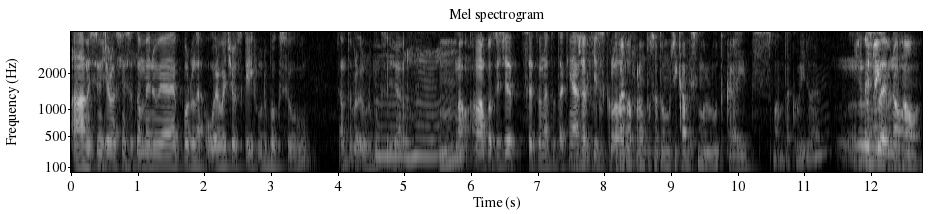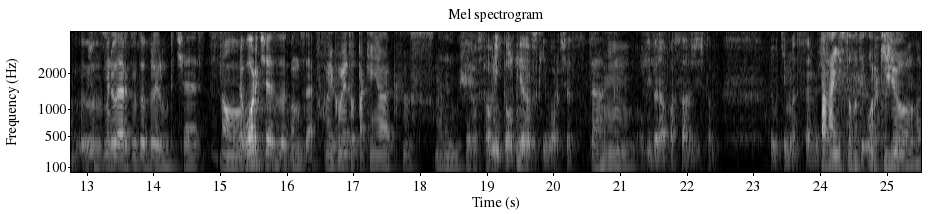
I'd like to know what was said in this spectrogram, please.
A myslím, že vlastně se to jmenuje podle Overwatchovských lootboxů. Tam to byly lootboxy, že? jo? Mm. No a mám pocit, že se to na to tak nějak Že v, v. Battlefrontu se tomu říká, myslím, loot crates. Mám takový dojem? že to Myslím, nej- no. no, jakože- v Middle Earthu to byly loot chests. No. War chest dokonce. V Quakeově je to taky nějak, nevím už. Jeho slavný Tolkienovský Warchest. Tak. Hmm. Oblíbená pasáž, když tam jdou tím lesem. že? Tahají z toho ty orky, že jo?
